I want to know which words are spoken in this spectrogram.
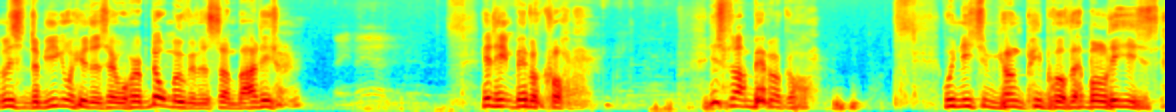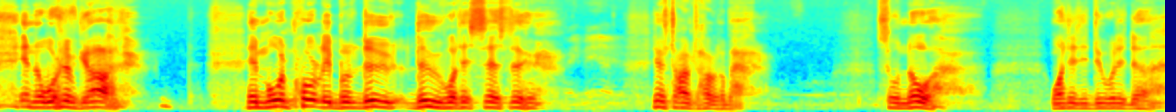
listen to me. You're going to hear this every word. Don't move in with somebody. Amen. It ain't biblical. It's not biblical. We need some young people that believes in the Word of God. And more importantly, do, do what it says do. Amen. Here's what I'm talking about. So Noah, why did he do what he done?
